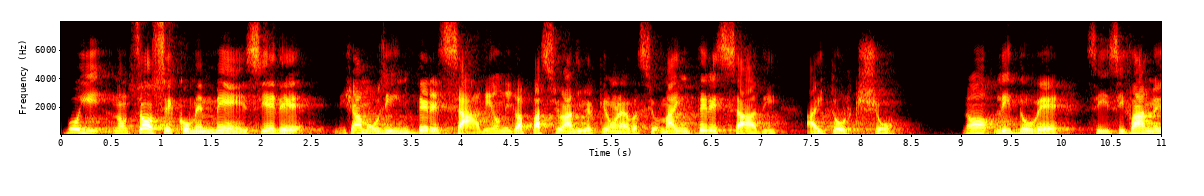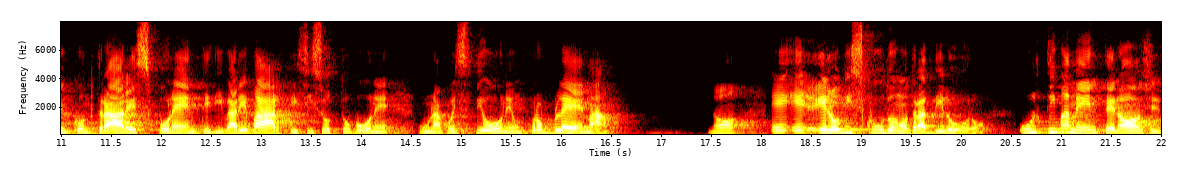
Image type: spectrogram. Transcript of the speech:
Voi non so se come me siete, diciamo così, interessati, non dico appassionati perché non è una passione, ma interessati ai talk show, no? Lì dove si, si fanno incontrare esponenti di varie parti, si sottopone una questione, un problema, no? E, e, e lo discutono tra di loro. Ultimamente no, ci,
